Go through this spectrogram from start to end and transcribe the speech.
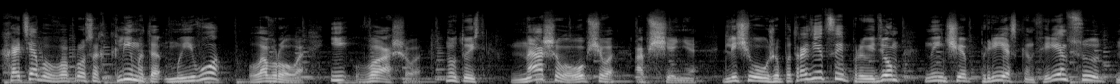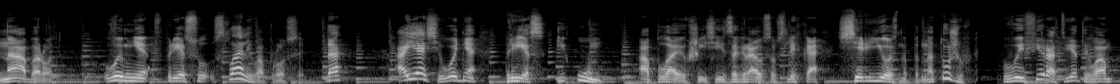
Хотя бы в вопросах климата моего, Лаврова, и вашего, ну то есть нашего общего общения – для чего уже по традиции проведем нынче пресс-конференцию наоборот. Вы мне в прессу слали вопросы, да? А я сегодня пресс и ум, оплавившийся из-за градусов слегка серьезно поднатужив, в эфир ответы вам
